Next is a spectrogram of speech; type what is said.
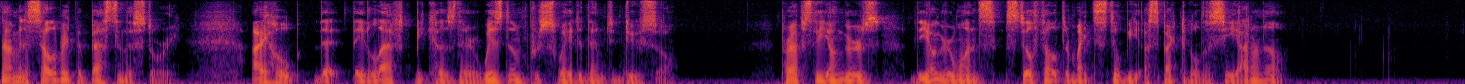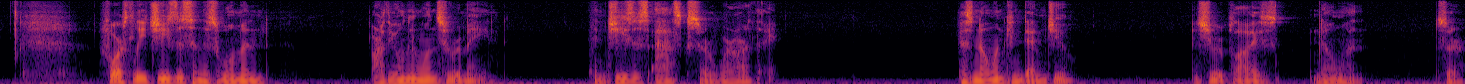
Now I'm going to celebrate the best in this story. I hope that they left because their wisdom persuaded them to do so. Perhaps the youngers, the younger ones still felt there might still be a spectacle to see. I don't know. Fourthly, Jesus and this woman are the only ones who remain. And Jesus asks her, Where are they? Has no one condemned you? And she replies, No one, sir.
